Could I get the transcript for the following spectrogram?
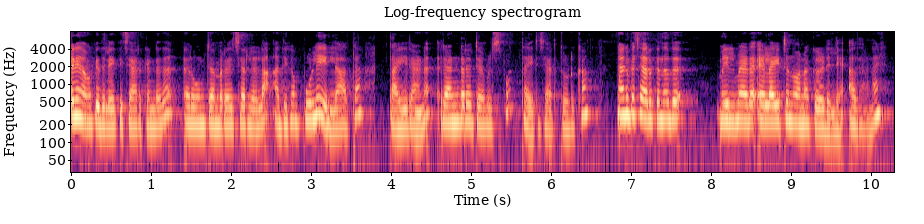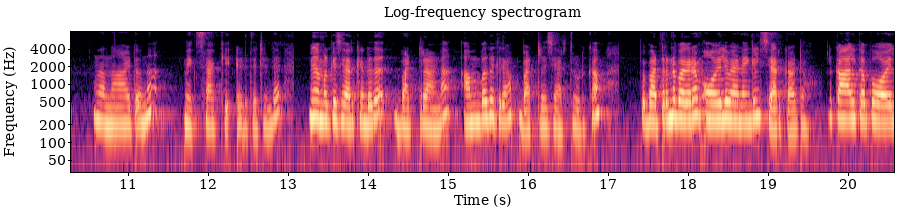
ഇനി നമുക്കിതിലേക്ക് ചേർക്കേണ്ടത് റൂം ടെമ്പറേച്ചറിലുള്ള അധികം പുളിയില്ലാത്ത തൈരാണ്. രണ്ടര ടേബിൾ സ്പൂൺ തൈര് ചേർത്ത് കൊടുക്കാം. ഞാനിപ്പോൾ ചേർക്കുന്നത് മിൽമയുടെ എലൈറ്റ് എന്ന് പറഞ്ഞ കേടില്ലേ? അതാണ്. നന്നായിട്ടൊന്ന് മിക്സാക്കി എടുത്തിട്ടുണ്ട്. ഇനി നമുക്ക് ചേർക്കേണ്ടത് ബട്ടറാണ്. അമ്പത് ഗ്രാം ബട്ടർ ചേർത്ത് കൊടുക്കാം. ഇപ്പോൾ ബട്ടറിന് പകരം ഓയിൽ വേണമെങ്കിൽ ചേർക്കാം കേട്ടോ. ഒരു കാൽ കപ്പ് ഓയിൽ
